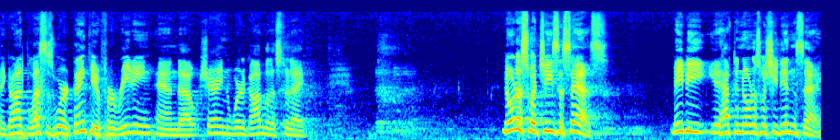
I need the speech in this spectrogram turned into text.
May God bless His Word. Thank you for reading and uh, sharing the Word of God with us today. Notice what Jesus says. Maybe you have to notice what she didn't say.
